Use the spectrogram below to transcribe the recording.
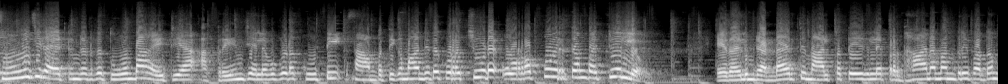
സൂചി കയറ്റേണ്ട അടുത്ത് തൂമ്പ കയറ്റിയ അത്രയും ചെലവ് കൂടെ കൂട്ടി സാമ്പത്തിക മാന്യത കുറച്ചുകൂടെ ഉറപ്പുവരുത്താൻ പറ്റുമല്ലോ. ഏതായാലും രണ്ടായിരത്തി നാൽപ്പത്തി ഏഴിലെ പ്രധാനമന്ത്രി പദം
